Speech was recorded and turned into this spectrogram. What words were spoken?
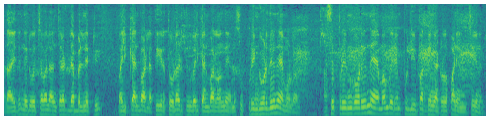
അതായത് നിരോധിച്ച വല എന്ന് വെച്ചാൽ ഡബിൾ നെറ്റ് വലിക്കാൻ പാടില്ല. തീരത്തോട് അടുത്ത് വലിക്കാൻ പാടില്ല നിയമം. സുപ്രീം കോടതിയിൽ നിയമമുള്ളതാണ്. ആ സുപ്രീം കോടതി നിയമം വരും പുല്ലിൽ പറഞ്ഞായിട്ടുള്ള പണിയാണ് ചെയ്യണത്.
